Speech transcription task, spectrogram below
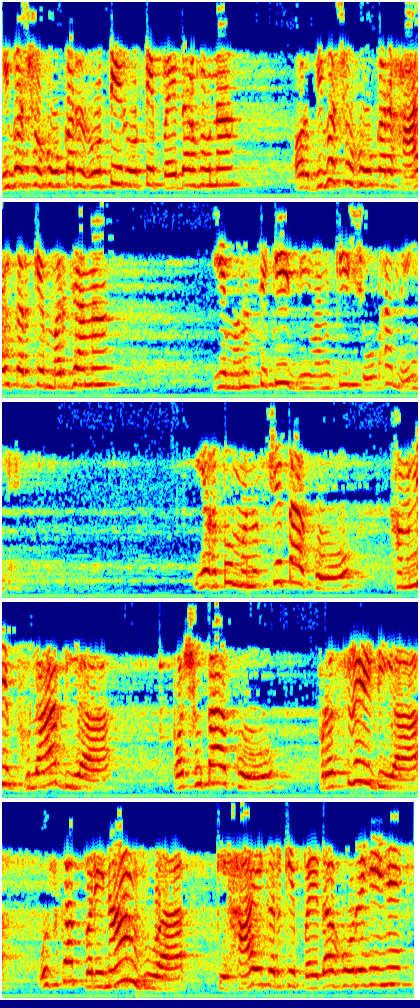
विवश होकर रोते रोते पैदा होना, और विवश होकर हाय करके मर जाना, ये मनुष्य के जीवन की शोभा नहीं है। यह तो मनुष्यता को हमने भुला दिया, पशुता को प्रश्रय दिया, उसका परिणाम हुआ कि हाय करके पैदा हो रहे हैं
